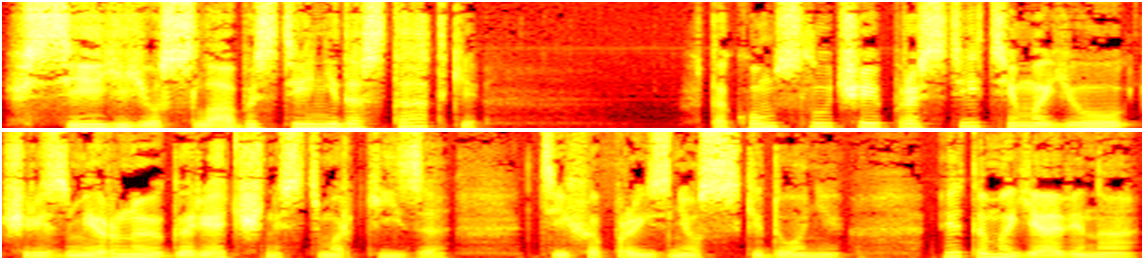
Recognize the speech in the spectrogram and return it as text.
все ее слабости и недостатки. В таком случае простите мою чрезмерную горячность, Маркиза, — тихо произнес Скидони. Это моя вина.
